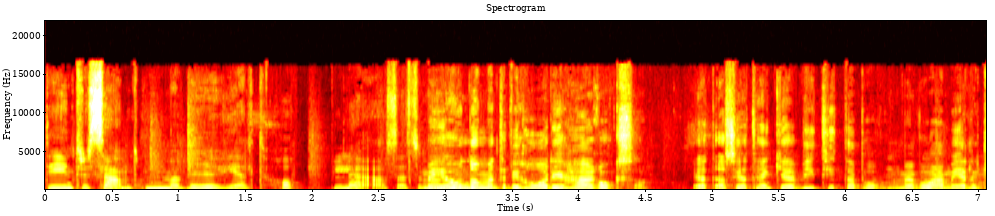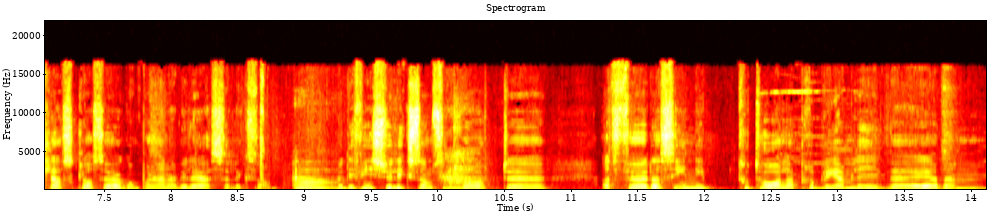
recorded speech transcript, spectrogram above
det är intressant, men man blir ju helt hopplös. Alltså Men jag undrar om inte vi har det här också? Jag, alltså jag tänker, vi tittar på med våra medelklassglasögon på det här när vi läser liksom. Ja. Men det finns ju liksom såklart eh, att födas in i totala problemliv eh, även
